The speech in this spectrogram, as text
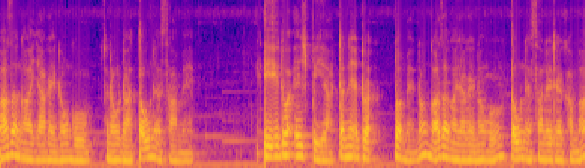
55ရာခိုင်နှုန်းကိုကျွန်တော်တို့ဒါ3နဲ့စားမယ်။ A အတွက် HPR တစ်နှစ်အတွက်တွက်မယ်နော်55ရာခိုင်နှုန်းကို3နဲ့စားလိုက်တဲ့အခါမှာ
